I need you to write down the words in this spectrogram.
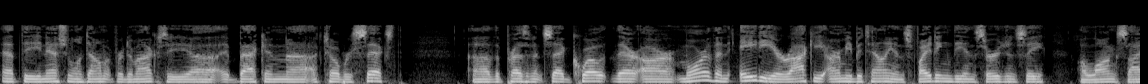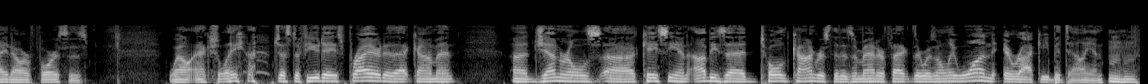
at the National Endowment for Democracy uh, back in uh, October sixth, uh, the president said, "quote There are more than 80 Iraqi army battalions fighting the insurgency alongside our forces." Well, actually, just a few days prior to that comment, uh, generals uh, Casey and Abizaid told Congress that, as a matter of fact, there was only one Iraqi battalion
